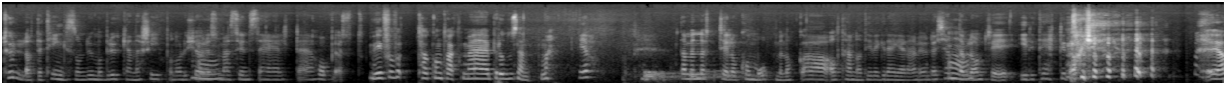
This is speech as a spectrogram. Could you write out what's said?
tullete ting som du må bruke energi på når du kjører, Mm. som jeg syns er helt eh, håpløst. Vi får ta kontakt med produsentene. Ja. De er nødt til å komme opp med noen alternative greier der nå. Da kjente jeg ble ordentlig irritert i dag. Ja,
